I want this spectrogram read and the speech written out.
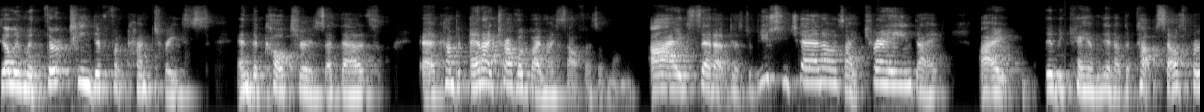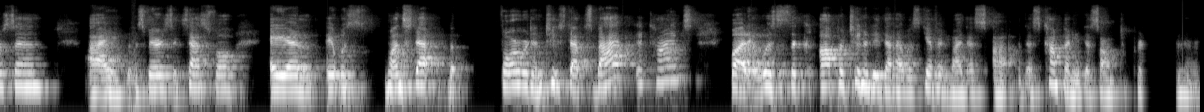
dealing with 13 different countries and the cultures of those uh, companies. And I traveled by myself as a woman. I set up distribution channels. I trained. I I became you know the top salesperson. I was very successful, and it was one step forward and two steps back at times. but it was the opportunity that I was given by this, uh, this company, this entrepreneur.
